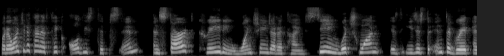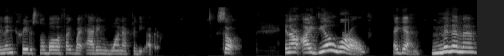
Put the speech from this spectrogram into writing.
but I want you to kind of take all these tips in and start creating one change at a time, seeing which one is the easiest to integrate, and then create a snowball effect by adding one after the other. So, in our ideal world, again, minimum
